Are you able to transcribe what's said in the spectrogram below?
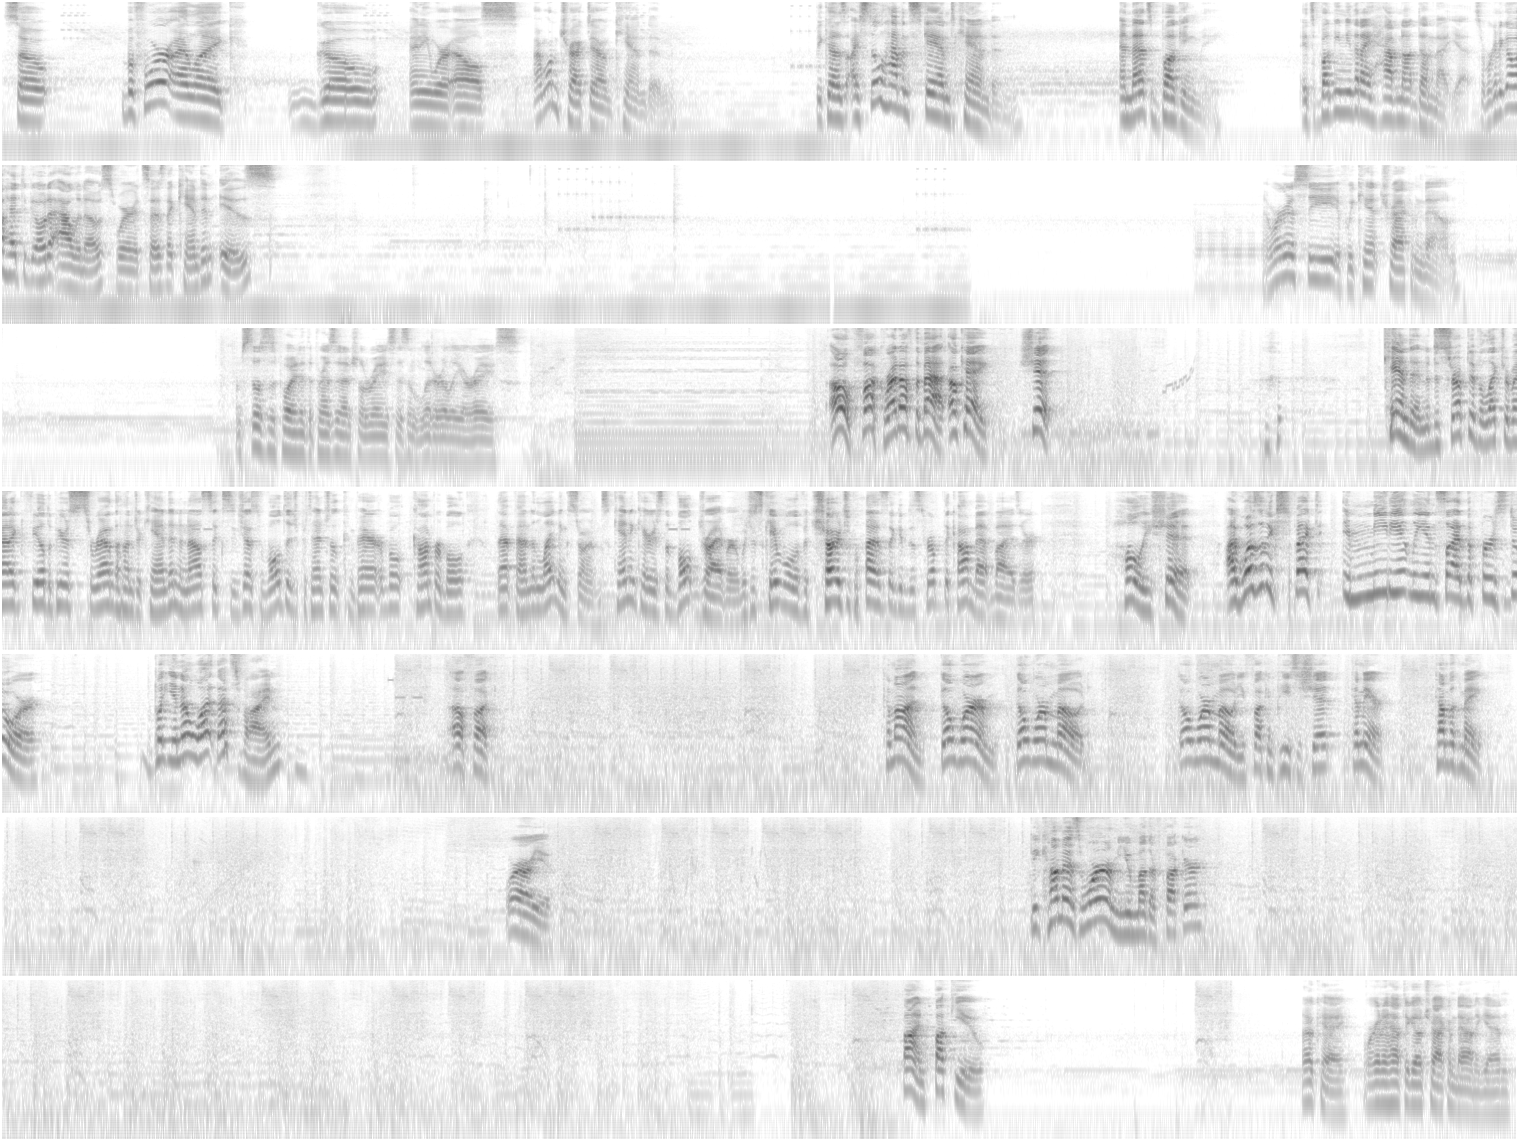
So, before I, like, go anywhere else, I want to track down Kanden. Because I still haven't scanned Kanden. And that's bugging me. It's bugging me that I have not done that yet. So we're going to go ahead to go to Alinos, where it says that Kanden is. And we're going to see if we can't track him down. I'm still disappointed the presidential race isn't literally a race. Oh, fuck, right off the bat. Okay, shit. Kanden. A disruptive electromagnetic field appears to surround the Hunter Kanden. Analysis suggests voltage potential comparable comparable that found in lightning storms. Kanden carries the Volt Driver, which is capable of a charge blast that can disrupt the combat visor. Holy shit. I wasn't expect immediately inside the first door. But you know what? That's fine. Oh, fuck. Come on. Go worm. Go worm mode. Go worm mode, you fucking piece of shit. Come here. Come with me. Where are you? Become as worm, you motherfucker. Fine, fuck you. Okay, we're gonna have to go track him down again.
